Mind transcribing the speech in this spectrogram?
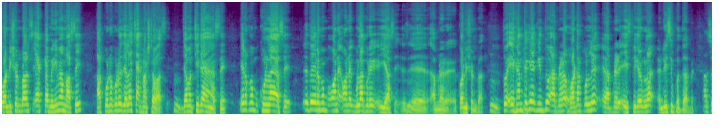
কন্ডিশন ব্রাঞ্চ একটা মিনিমাম আছে আর কোনো কোনো জেলায় চার পাঁচটাও আছে। যেমন চিটাগাং আছে এরকম খুলনায় আছে তো এরকম অনেক অনেকগুলা করে ইয়ে আছে আপনার কন্ডিশন ব্রাঞ্চ তো এখান থেকে কিন্তু আপনারা অর্ডার করলে আপনার এই স্পিকারগুলো রিসিভ করতে পারবেন। তো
